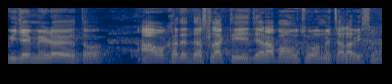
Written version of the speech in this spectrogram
વિજય મેળવ્યો હતો. આ વખતે દસ લાખથી જરા પણ ઓછું અમે ચલાવીશું.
